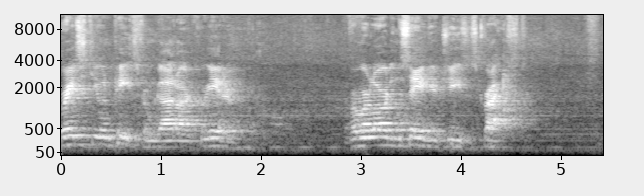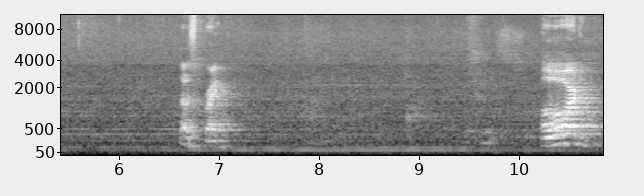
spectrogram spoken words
Grace to you and peace from God our Creator, and from our Lord and Savior Jesus Christ. Let us pray. O Lord,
